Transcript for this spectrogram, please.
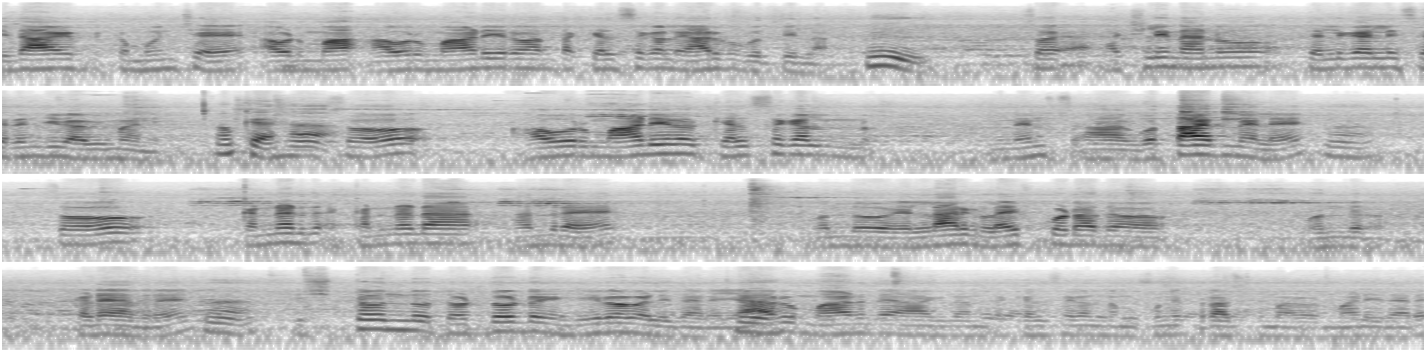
ಇದಾಗೋದಕ್ಕೆ ಮುಂಚೆ ಅವ್ರು ಮಾ ಅವ್ರು ಮಾಡಿರುವಂಥ ಕೆಲಸಗಳು ಯಾರಿಗೂ ಗೊತ್ತಿಲ್ಲ. ಸೊ ಆ್ಯಕ್ಚುಲಿ ನಾನು ತೆಲುಗಲ್ಲಿ ಚಿರಂಜೀವಿ ಅಭಿಮಾನಿ. ಓಕೆ ಸೊ ಅವ್ರು ಮಾಡಿರೋ ಕೆಲಸಗಳು ನೆನ್ಸ್ ಗೊತ್ತಾದ ಮೇಲೆ ಸೊ ಕನ್ನಡದ ಕನ್ನಡ ಅಂದರೆ ಒಂದು ಎಲ್ಲರಿಗೂ ಲೈಫ್ ಕೊಡೋದು ಒಂದು ಕಡೆ ಆದರೆ ಇಷ್ಟೊಂದು ದೊಡ್ಡ ದೊಡ್ಡ ಹೀರೋಗಳಿದ್ದಾರೆ. ಯಾರು ಮಾಡದೆ ಆಗದಂತ ಕೆಲಸಗಳು ನಮ್ಮ ಪುನೀತ್ ರಾಜ್ಕುಮಾರ್ ಅವರು ಮಾಡಿದ್ದಾರೆ.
